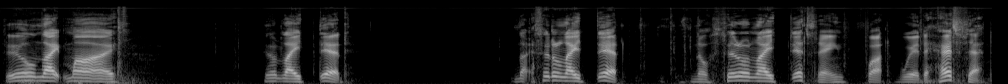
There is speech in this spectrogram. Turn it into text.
Feel like my feel like that. Feel like that. No, this thing, but with a headset.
